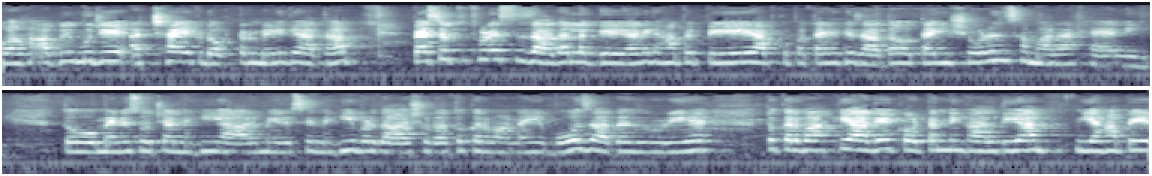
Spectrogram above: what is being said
अभी मुझे अच्छा एक डॉक्टर मिल गया था पैसे तो थोड़े से ज़्यादा लग गए, यार यहाँ पे पे आपको पता है कि ज़्यादा होता है इंश्योरेंस हमारा है नहीं। तो मैंने सोचा, नहीं यार, मेरे से नहीं बर्दाश्त हो रहा तो करवाना ये बहुत ज़्यादा ज़रूरी है। तो करवा के आगे कॉटन निकाल दिया। यहाँ पे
